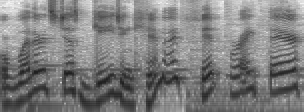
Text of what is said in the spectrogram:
or whether it's just gauging, can I fit right there?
